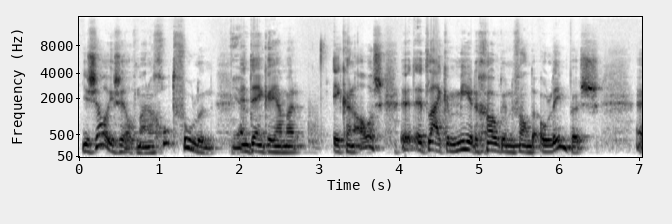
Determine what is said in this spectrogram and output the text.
Je zal jezelf maar een god voelen. Ja. En denken, ja, maar ik kan alles. Het, het lijken meer de goden van de Olympus. Eh,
